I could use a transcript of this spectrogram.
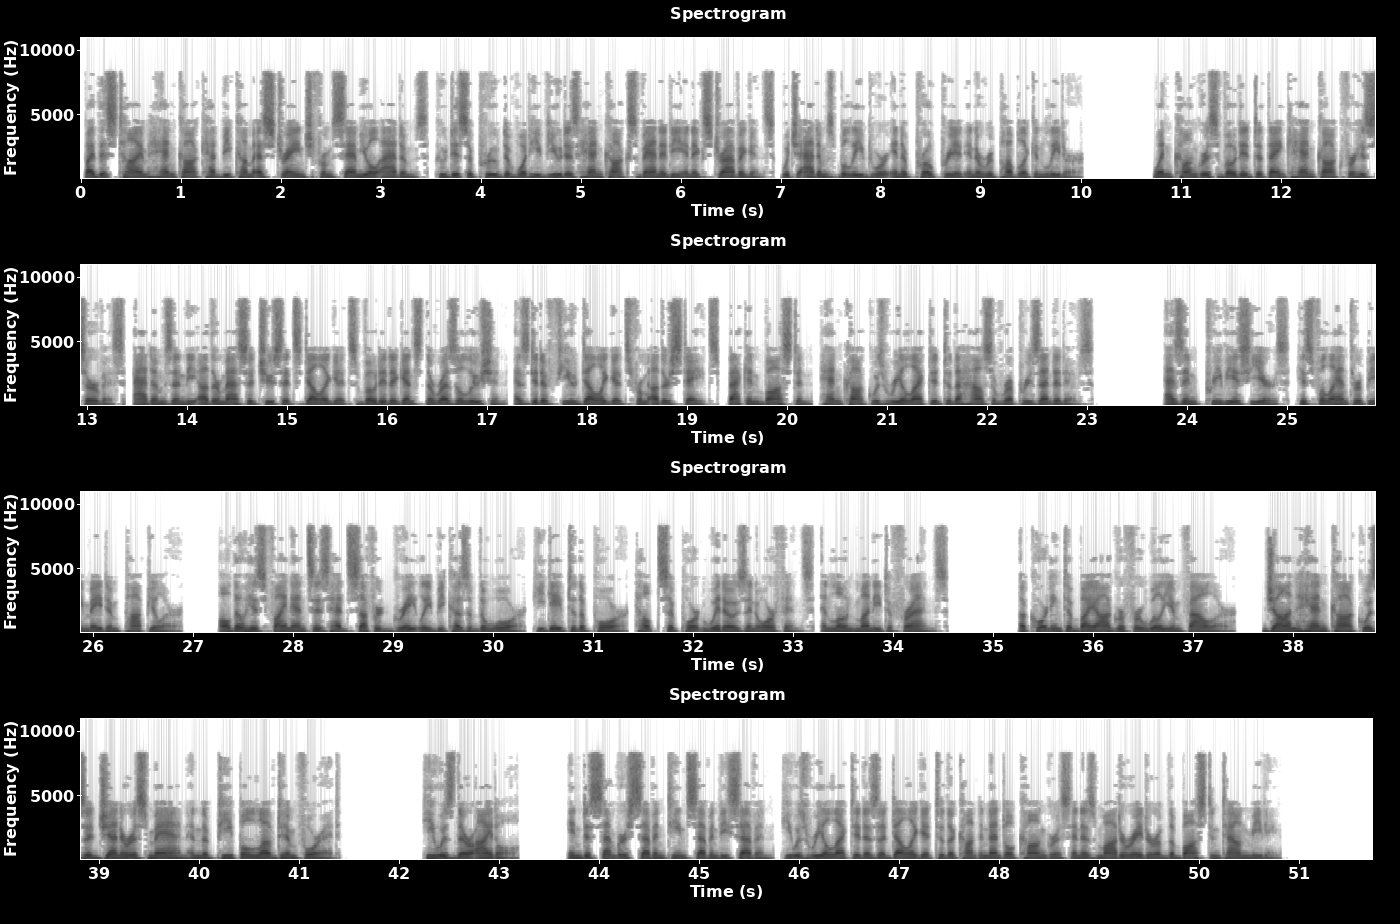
By this time Hancock had become estranged from Samuel Adams, who disapproved of what he viewed as Hancock's vanity and extravagance, which Adams believed were inappropriate in a Republican leader. When Congress voted to thank Hancock for his service, Adams and the other Massachusetts delegates voted against the resolution, as did a few delegates from other states. Back in Boston, Hancock was re-elected to the House of Representatives. As in previous years, his philanthropy made him popular. Although his finances had suffered greatly because of the war, he gave to the poor, helped support widows and orphans, and loaned money to friends. According to biographer William Fowler, John Hancock was a generous man and the people loved him for it. He was their idol. In December 1777, he was re-elected as a delegate to the Continental Congress and as moderator of the Boston Town Meeting.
